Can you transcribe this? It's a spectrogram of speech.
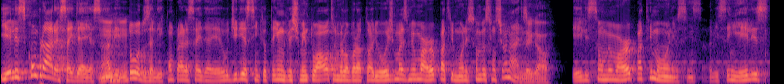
E eles compraram essa ideia, sabe? Uhum. Todos ali compraram essa ideia. Eu diria assim que eu tenho um investimento alto no meu laboratório hoje, mas meu maior patrimônio são meus funcionários. Legal. Eles são meu maior patrimônio, assim, sabe? Sem eles,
